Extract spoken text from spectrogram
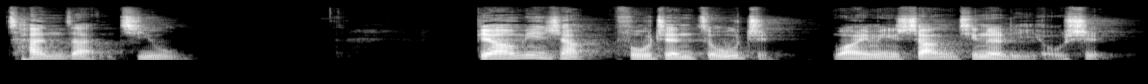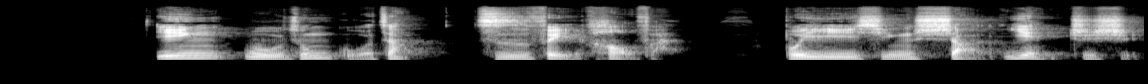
参赞机务。表面上，辅臣阻止王阳明上京的理由是：因武宗国葬，资费浩繁，不宜行赏宴之事。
